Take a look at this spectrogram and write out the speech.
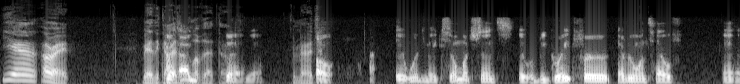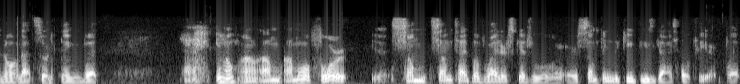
yeah, all right, man, the guys I- would love that though. ahead. Yeah. Imagine, Oh, it would make so much sense. It would be great for everyone's health and, and all that sort of thing. But you know, I'm I'm all for uh, some some type of lighter schedule or, or something to keep these guys healthier. But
